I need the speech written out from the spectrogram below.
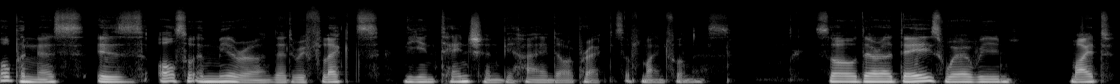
Openness is also a mirror that reflects the intention behind our practice of mindfulness. So there are days where we might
